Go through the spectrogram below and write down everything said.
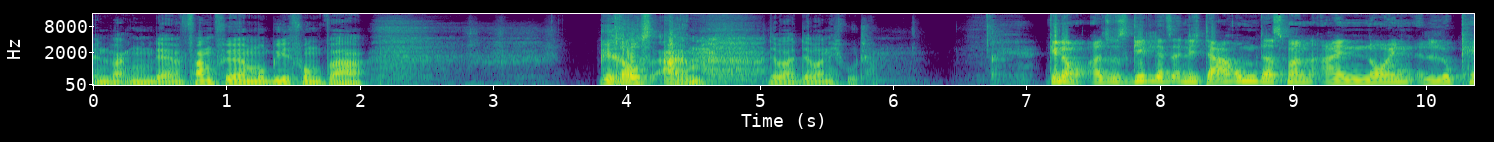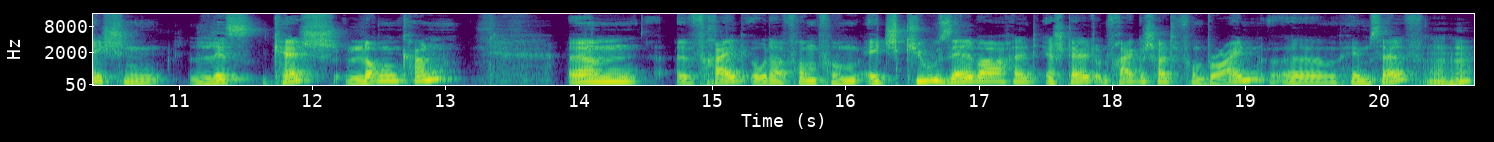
in Wacken, der Empfang für Mobilfunk war grausarm. Der war, der war nicht gut. Genau, also es geht letztendlich darum, dass man einen neuen Location-List Cache loggen kann. Ähm, äh, frei oder vom, vom HQ selber halt erstellt und freigeschaltet von Brian äh, himself. Mhm.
